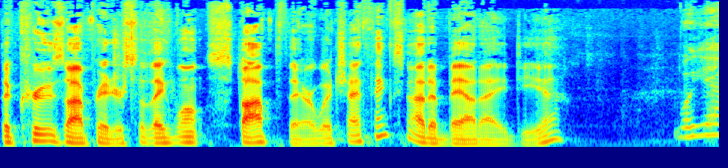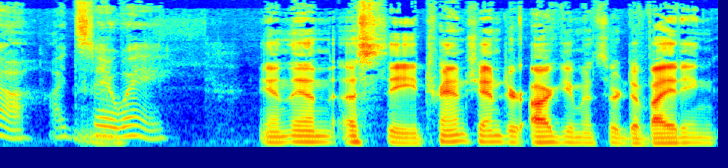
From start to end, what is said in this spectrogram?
the cruise operator so they won't stop there, which I think's not a bad idea. Well, yeah. I'd stay away. And then let's see, transgender arguments are dividing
